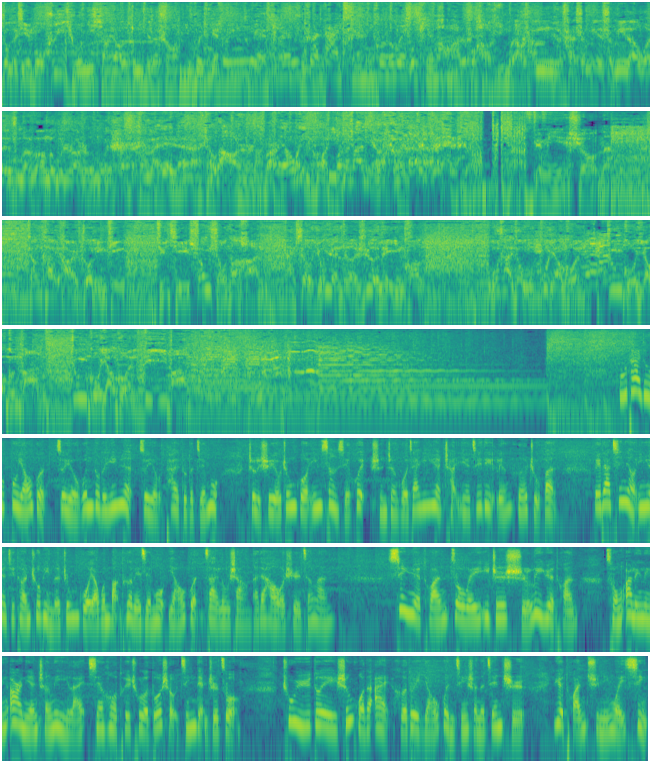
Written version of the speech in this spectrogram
态度的节目。追求你想要的东西的时候，你就会变成一个特别人赚大钱，你会不会不平衡？好还是不好，一目了然。他们就太神秘，神秘到我的主办方都不知道是怎么回事。本来这人啊，挺老实的，玩摇滚以后，我煽起来了。乐迷需要我们。张开耳朵聆听，举起双手呐喊，感受永远的热泪盈眶。无态度不摇滚，中国摇滚榜，中国摇滚第一榜。无态度不摇滚，最有温度的音乐，最有态度的节目。这里是由中国音像协会、深圳国家音乐产业基地联合主办，北大青鸟音乐集团出品的中国摇滚榜特别节目《摇滚在路上》。大家好，我是江兰。信乐团作为一支实力乐团，从2002年成立以来，先后推出了多首经典之作。出于对生活的爱和对摇滚精神的坚持，乐团取名为信。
